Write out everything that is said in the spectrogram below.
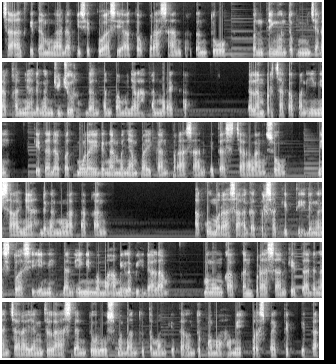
Saat kita menghadapi situasi atau perasaan tertentu, penting untuk membicarakannya dengan jujur dan tanpa menyalahkan mereka. Dalam percakapan ini, kita dapat mulai dengan menyampaikan perasaan kita secara langsung, misalnya dengan mengatakan, "Aku merasa agak tersakiti dengan situasi ini dan ingin memahami lebih dalam." Mengungkapkan perasaan kita dengan cara yang jelas dan tulus membantu teman kita untuk memahami perspektif kita.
